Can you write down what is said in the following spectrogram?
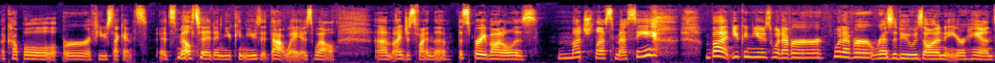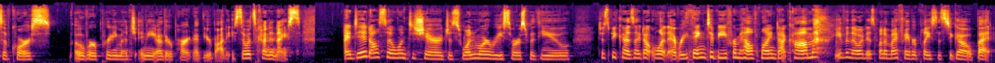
a couple or a few seconds. It's melted and you can use it that way as well. Um, I just find the, the spray bottle is much less messy, but you can use whatever whatever residue is on your hands, of course, over pretty much any other part of your body. So it's kind of nice. I did also want to share just one more resource with you, just because I don't want everything to be from healthline.com, even though it is one of my favorite places to go. But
